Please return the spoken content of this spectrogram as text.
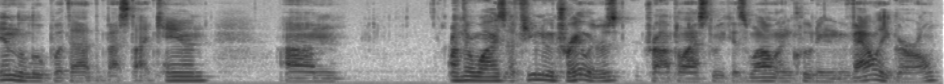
in the loop with that the best I can. Um, otherwise, a few new trailers dropped last week as well, including Valley Girl.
